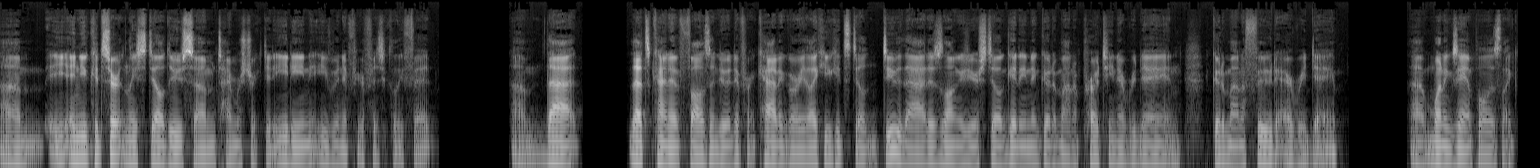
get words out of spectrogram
Um, and you could certainly still do some time restricted eating even if you're physically fit. Um, that that's kind of falls into a different category. Like you could still do that as long as you're still getting a good amount of protein every day and a good amount of food every day. Uh, one example is like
